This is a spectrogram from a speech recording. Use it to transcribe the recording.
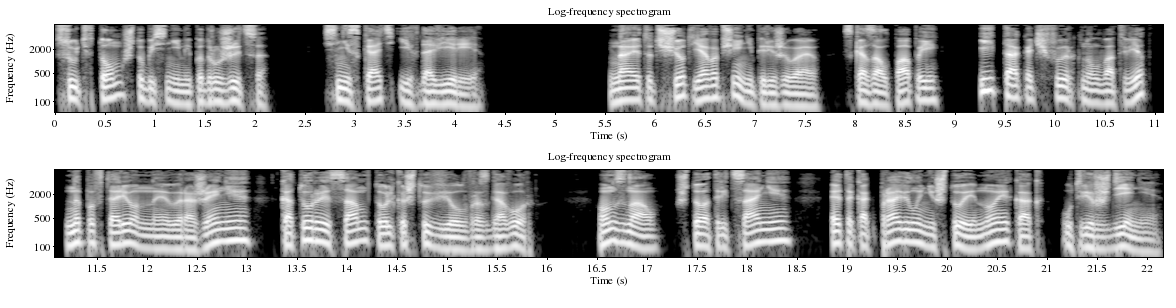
Суть в том, чтобы с ними подружиться, снискать их доверие. На этот счет я вообще не переживаю сказал папой, и Такач фыркнул в ответ на повторенное выражение, которое сам только что ввел в разговор. Он знал, что отрицание — это, как правило, не что иное, как утверждение.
